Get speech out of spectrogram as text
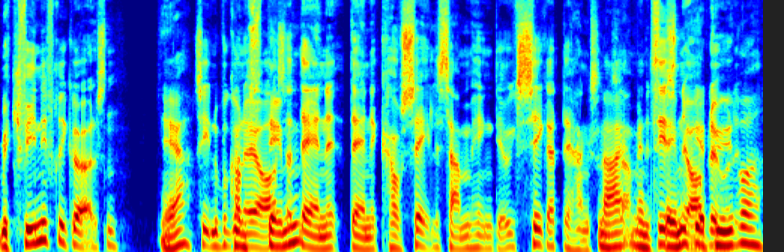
med kvindefrigørelsen, Ja, Se, nu begynder jeg også at stemme. danne, danne kausale sammenhæng. Det er jo ikke sikkert, det hang sådan nej, sammen. men det er sådan, stemmen jeg bliver oplever dybere. Det.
